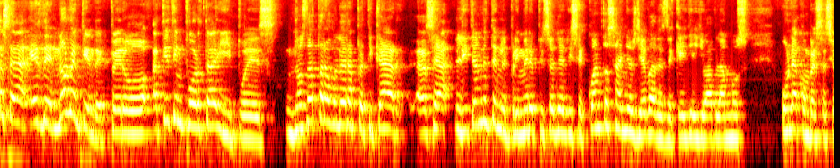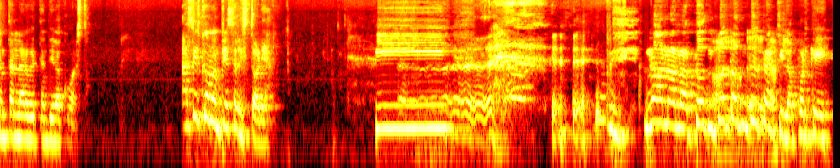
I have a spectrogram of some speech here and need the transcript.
o sea, es de no lo entiende, pero a ti te importa y pues nos da para volver a platicar. O sea, literalmente en el primer episodio dice cuántos años lleva desde que ella y yo hablamos una conversación tan larga y tendida como esto. Así es como empieza la historia. Y no, no, no, tú, tú- tú- tú tranquilo, porque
